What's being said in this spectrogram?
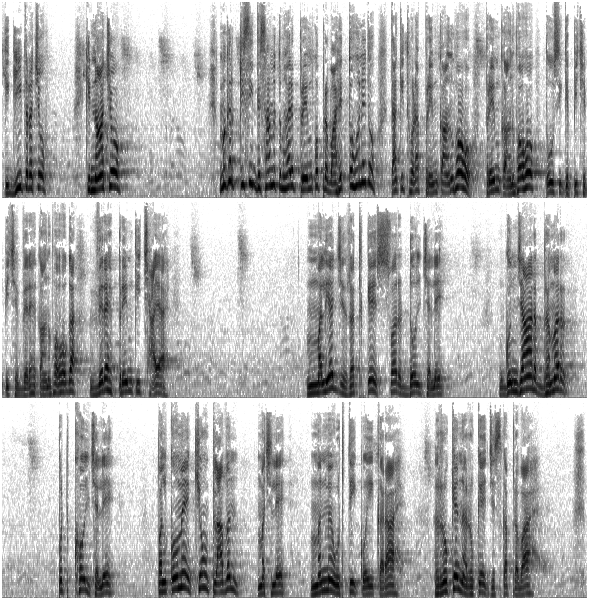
कि गीत रचो, कि नाचो। मगर किसी दिशा में तुम्हारे प्रेम को प्रवाहित तो होने दो, ताकि थोड़ा प्रेम का अनुभव हो। प्रेम का अनुभव हो तो उसी के पीछे पीछे विरह का अनुभव होगा। विरह प्रेम की छाया है। मलयज रथ के स्वर डोल चले, गुंजार भ्रमर पुट खोल चले, पलकों में क्यों प्लावन मछले मन में उठती कोई करा है रुके न रुके जिसका प्रवाह।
